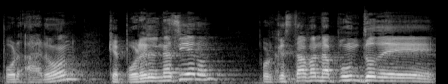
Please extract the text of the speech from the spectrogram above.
Por Aarón, que por él nacieron, porque estaban a punto de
